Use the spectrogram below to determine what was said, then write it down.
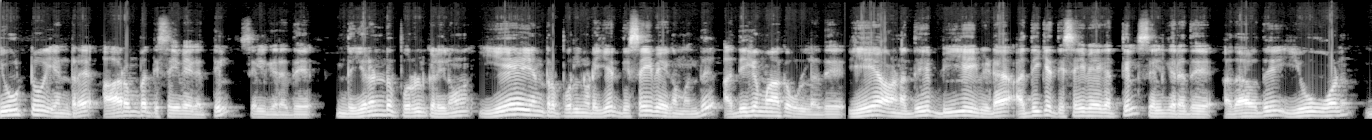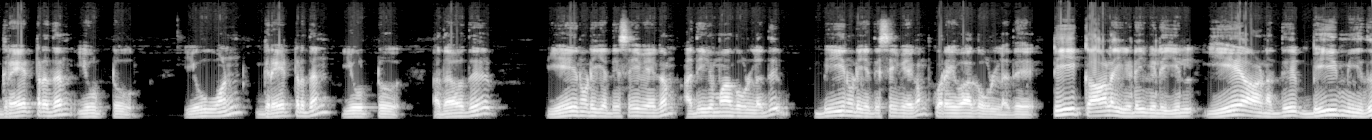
யூ டூ என்ற ஆரம்ப திசைவேகத்தில் செல்கிறது. இந்த இரண்டு பொருட்களிலும் ஏ என்ற பொருளினுடைய திசைவேகம் வந்து அதிகமாக உள்ளது. ஏ ஆனது பியை விட அதிக திசைவேகத்தில் செல்கிறது. அதாவது U one greater than U two U one greater than U two அதாவது ஏனுடைய திசைவேகம் அதிகமாக உள்ளது பியினுடைய திசைவேகம் குறைவாக உள்ளது. டி கால இடைவெளியில் ஏ ஆனது பி மீது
